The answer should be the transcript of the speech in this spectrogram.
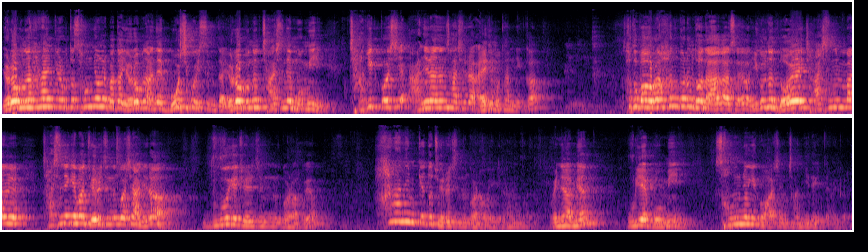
여러분은 하나님께로부터 성령을 받아 여러분 안에 모시고 있습니다. 여러분은 자신의 몸이 자기 것이 아니라는 사실을 알지 못합니까? 사도 바울은 한 걸음 더 나아가서요. 이거는 너의 자신만을 자신에게만 죄를 짓는 것이 아니라 누구에게 죄를 짓는 거라고요? 하나님께도 죄를 짓는 거라고 얘기를 하는 거예요. 왜냐하면 우리의 몸이 성령이 거하신 전이 되기 때문에 그래요.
